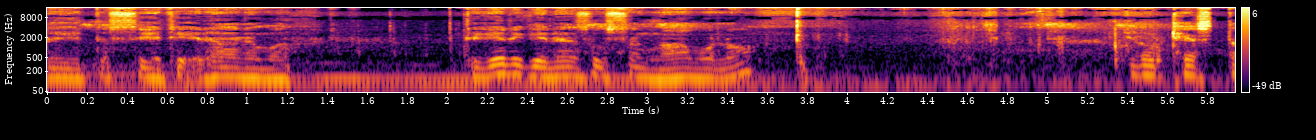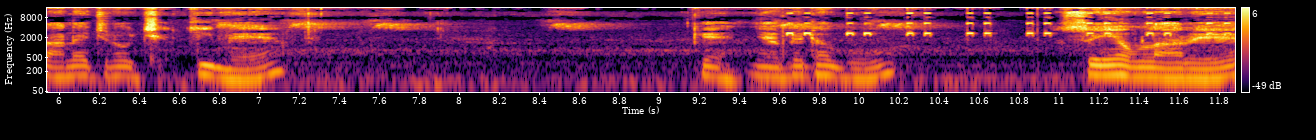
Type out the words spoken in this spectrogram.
4 30ထိထားတယ်မှာတကယ်တကယ်တမ်းဆို15ပေါ့နော်ကျွန်တော် tester နဲ့ကျွန်တော် check ကြည့်မယ်ကဲညာဘက်တော့ကို င်းရောက်လာတယ်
